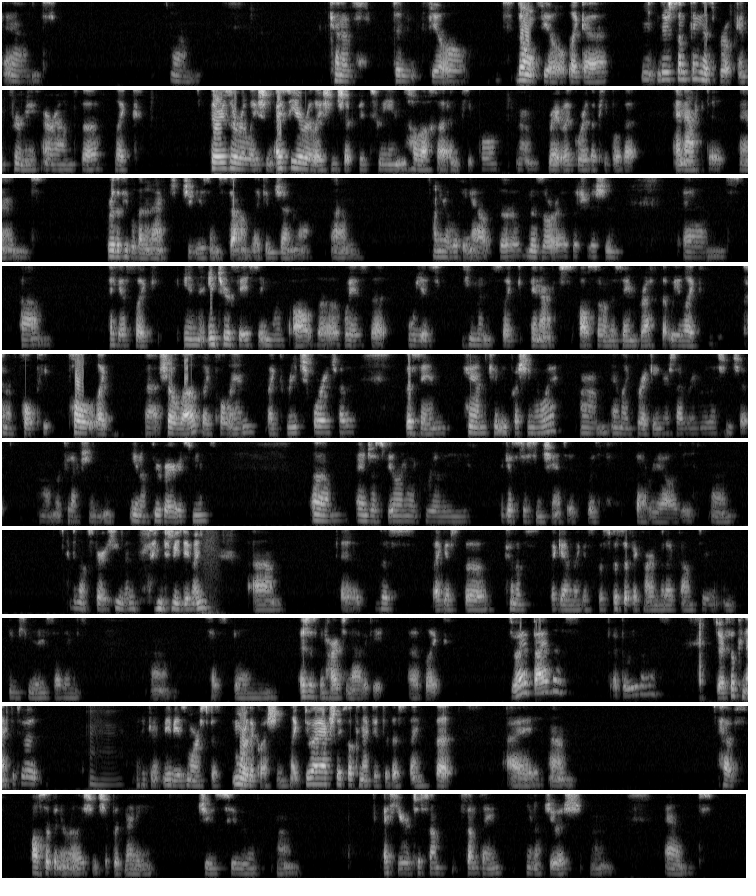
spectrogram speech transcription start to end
and kind of didn't feel don't feel like a there's something that's broken for me around the like there is a relation i see a relationship between halacha and people um, right? Like we're the people that enact it and we're the people that enact judaism style like in general um, and are living out the Mazorah, the tradition. And um, i guess like in interfacing with all the ways that we as humans like enact also in the same breath that we like kind of pull people pull like uh, show love like pull in like reach for each other. The same hand can be pushing away um, and like breaking or severing relationship um, or connection you know through various means. Um, and just feeling like really i guess disenchanted with that reality. Um, even though it's a very human thing to be doing. Um, it, this i guess the kind of again i guess the specific harm that i've gone through in, in community settings um, has been it's just been hard to navigate. Of like, do I buy this? Do I believe in this? Do I feel connected to it? Mm-hmm. I think maybe is more spe- more the question. Like, do I actually feel connected to this thing that I um, have also been in a relationship with many Jews who um, adhere to some something you know Jewish um, and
